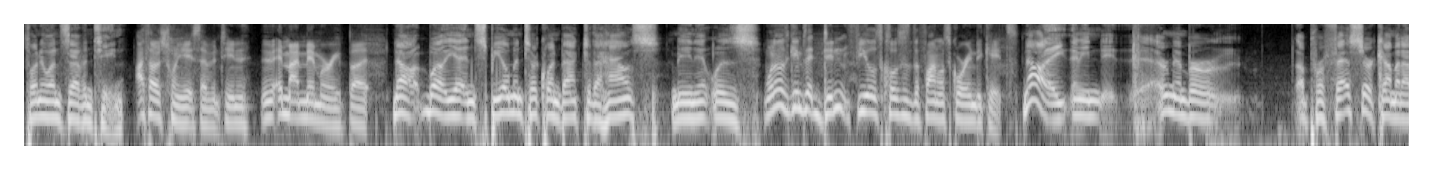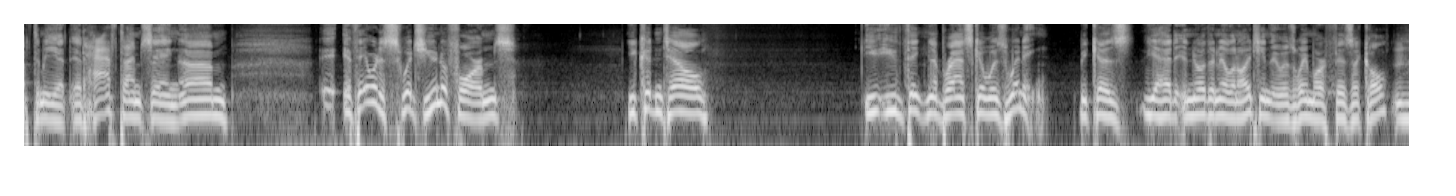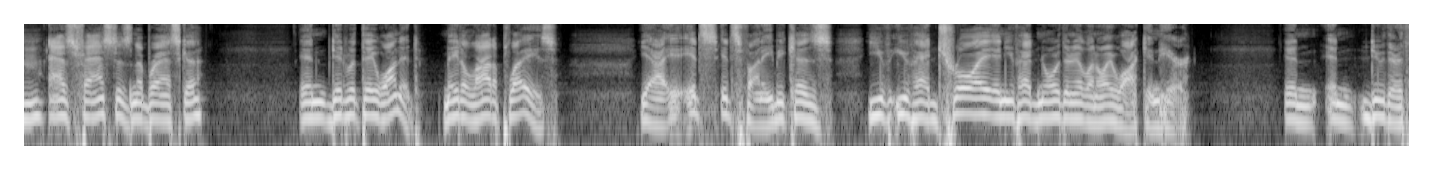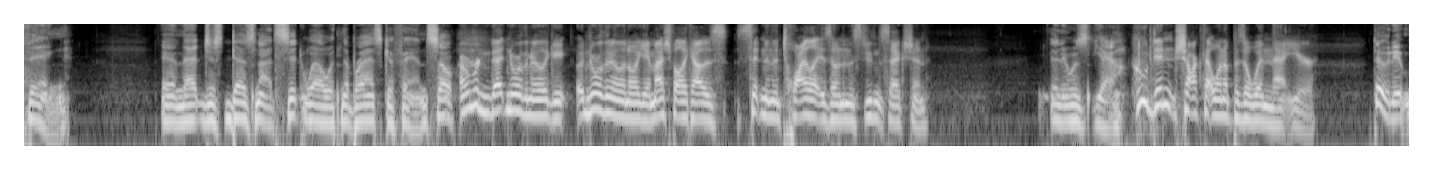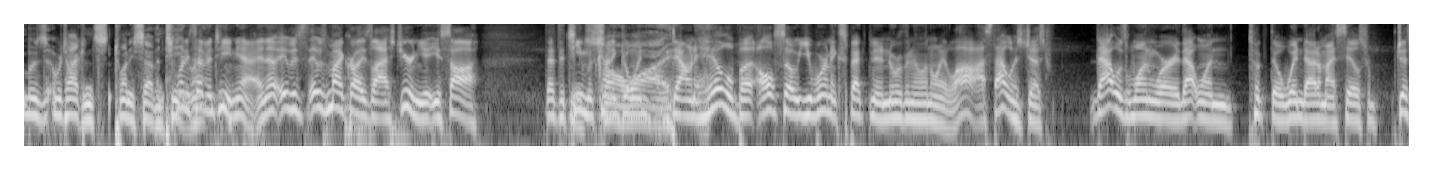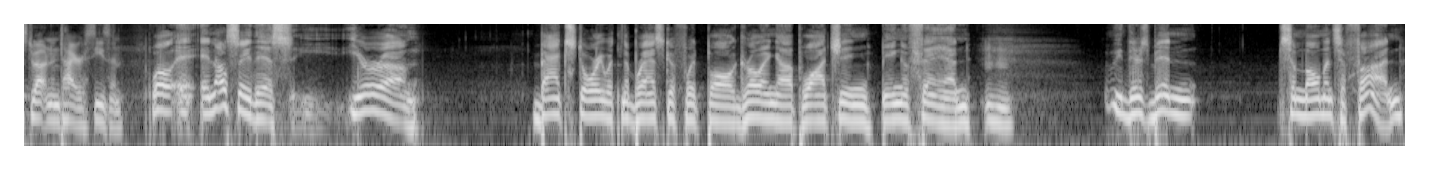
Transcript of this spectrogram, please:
21 17. I thought it was 28 17 in my memory, but. No, well, yeah, and Spielman took one back to the house. I mean, it was. One of those games that didn't feel as close as the final score indicates. No, I, I mean, I remember a professor coming up to me at, at halftime saying, um, if they were to switch uniforms, you couldn't tell. You, you'd think Nebraska was winning because you had a Northern Illinois team that was way more physical, mm-hmm. as fast as Nebraska and did what they wanted. Made a lot of plays. Yeah, it's it's funny because you've you've had Troy and you've had Northern Illinois walk in here and and do their thing. And that just does not sit well with Nebraska fans. So I remember that Northern Illinois, Northern Illinois game. I just felt like I was sitting in the twilight zone in the student section. And it was yeah. Who didn't chalk that one up as a win that year? Dude, it was we're talking 2017. 2017, right? yeah. And it was it was Mike Riley's last year and you, you saw that the team was kind of going why. downhill, but also you weren't expecting a Northern Illinois loss. That was just that was one where that one took the wind out of my sails for just about an entire season. Well, and I'll say this: you're um, backstory with Nebraska football, growing up, watching, being a fan, Mm-hmm. I mean, there's been some moments of fun,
